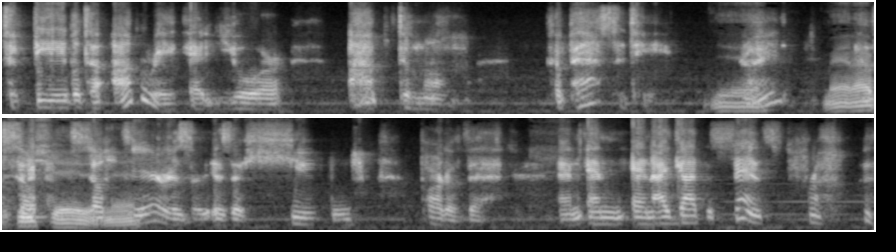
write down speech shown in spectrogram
to be able to operate at your optimum capacity. Yeah. Right? Man, I appreciate self, it. Self care is is a huge part of that, and and and I got the sense from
